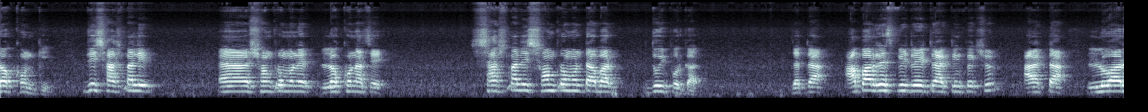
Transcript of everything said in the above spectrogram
লক্ষণ কি? যে শ্বাসনালীর সংক্রমণের লক্ষণ আছে, শ্বাসনালীর সংক্রমণটা আবার দুই প্রকার। যেটা আপার রেসপিরেটরি ট্র্যাক্ট ইনফেকশন আর একটা lower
